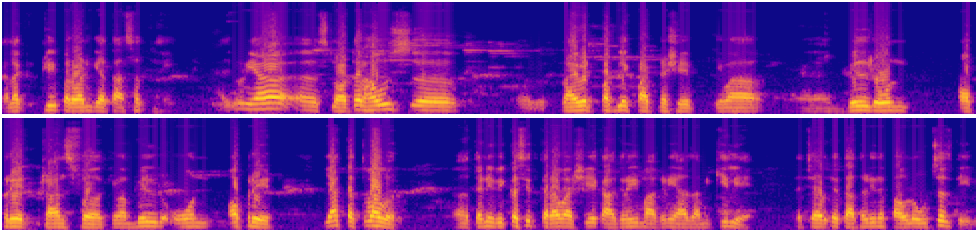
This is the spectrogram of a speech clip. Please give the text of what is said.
त्याला कुठली परवानगी आता असत नाही. म्हणून या slaughter house private public partnership किंवा बिल्ड ओन ऑपरेट ट्रान्सफर किंवा बिल्ड ओन ऑपरेट या तत्वावर त्यांनी विकसित करावं अशी एक आग्रही मागणी आज आम्ही केली आहे. त्याच्यावर ते तातडीनं पावलं उचलतील.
